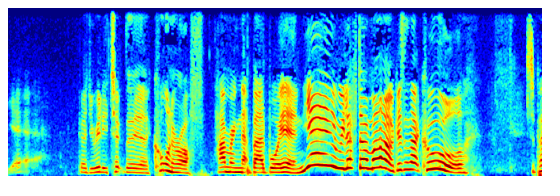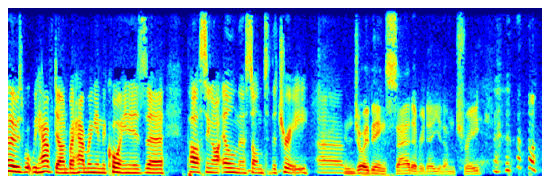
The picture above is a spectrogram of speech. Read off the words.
Yeah. God, you really took the corner off, hammering that bad boy in. Yay, we left our mark. Isn't that cool? Suppose what we have done by hammering in the coin is uh, passing our illness onto the tree. Um, Enjoy being sad every day, you dumb tree.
